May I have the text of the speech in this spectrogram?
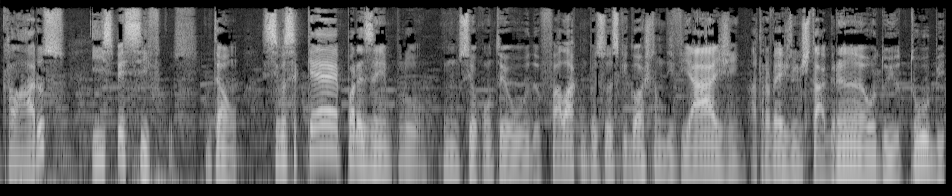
claros e específicos. Então, se você quer, por exemplo, com o seu conteúdo, falar com pessoas que gostam de viagem através do Instagram ou do YouTube,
